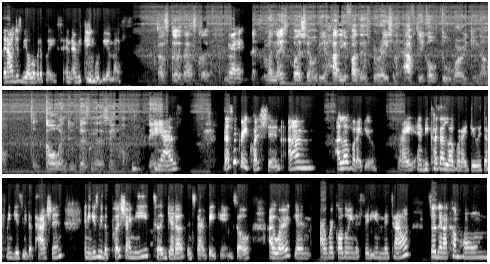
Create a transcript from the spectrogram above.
then I'll just be all over the place and everything would be a mess. That's good. That's good. Right. My next question would be, how do you find the inspiration, like after you go through work, you know, to go and do business, you know? Yes. That's a great question. Um, I love what I do, right? And because I love what I do, it definitely gives me the passion and it gives me the push I need to get up and start baking. So I work and I work all the way in the city in Midtown. So then I come home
